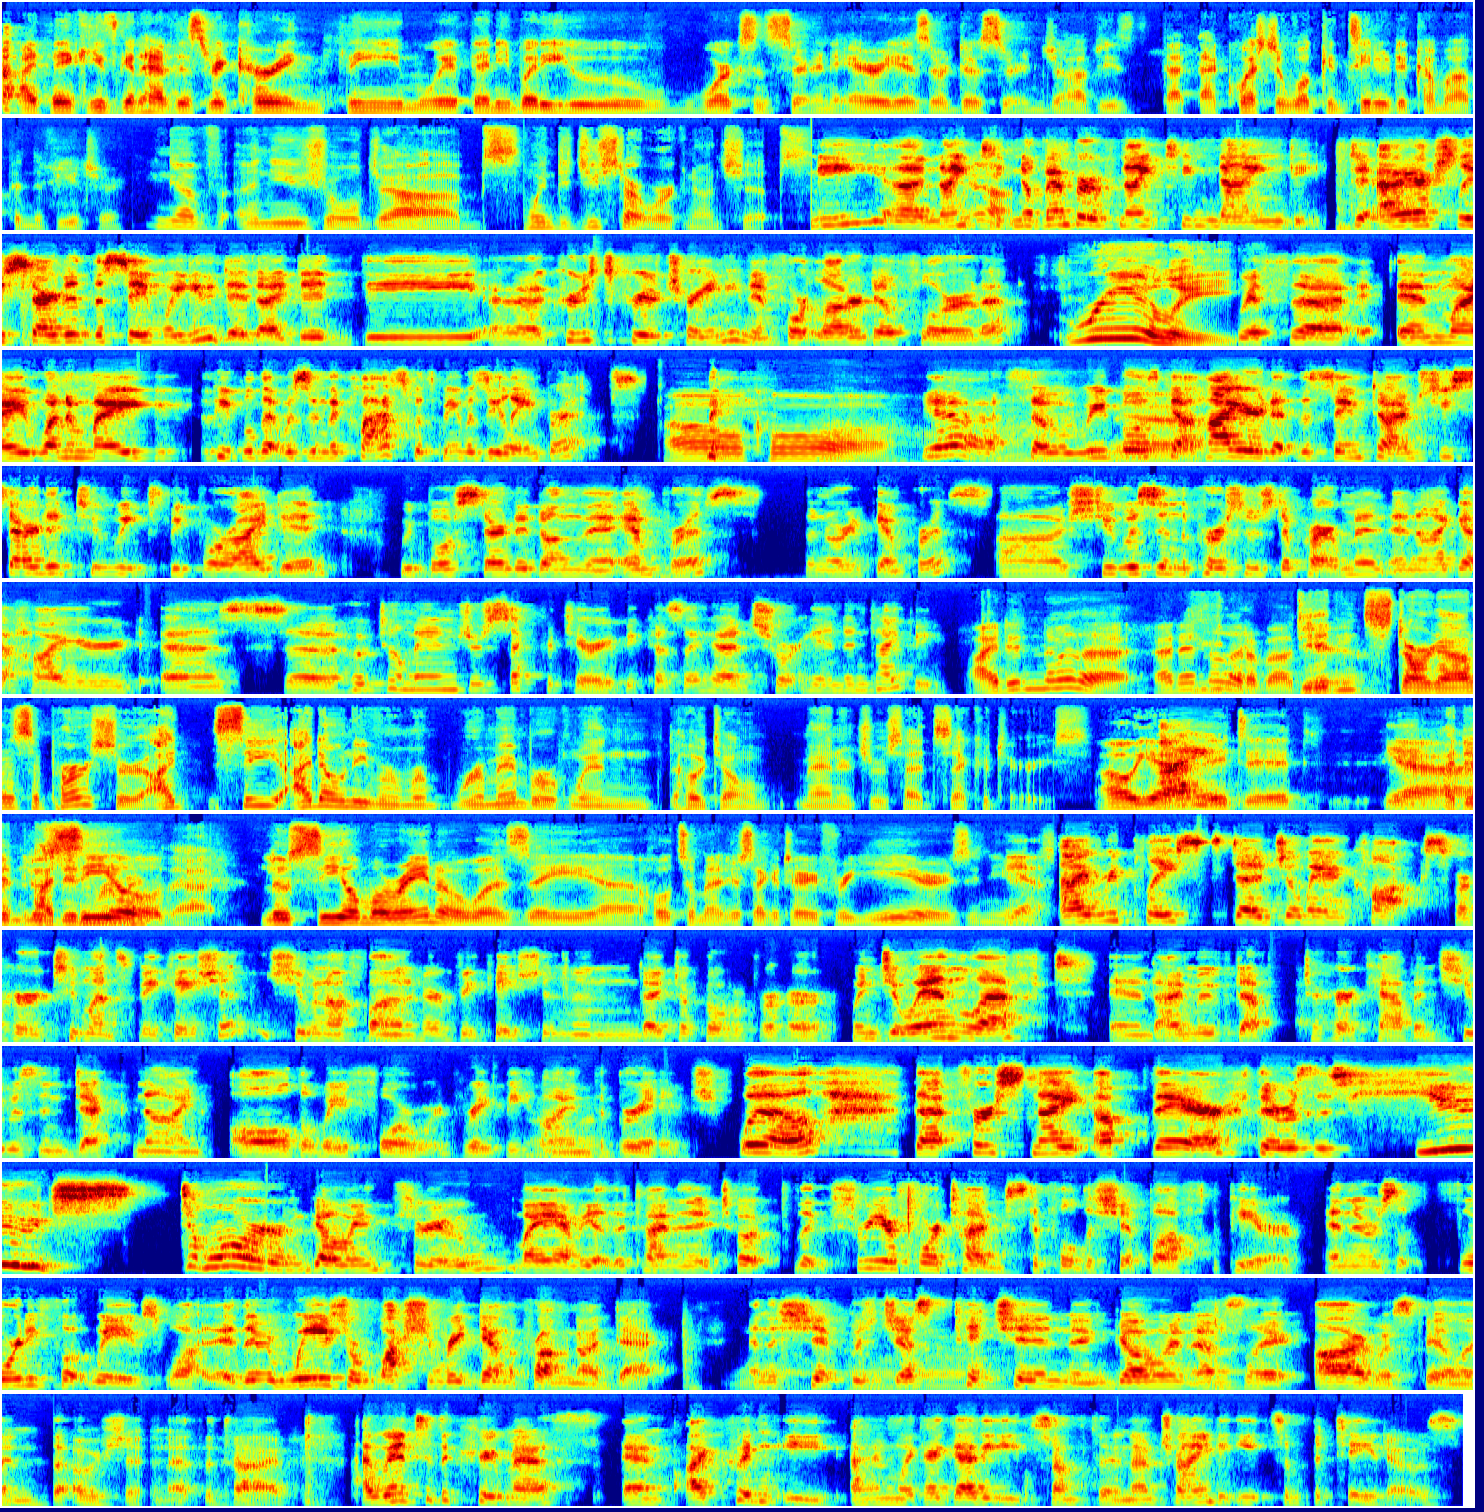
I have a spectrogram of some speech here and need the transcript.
I think he's gonna have this recurring theme with anybody who works in certain areas or does certain jobs. He's, that that question will continue to come up in the future. Speaking of unusual jobs, when did you start working on ships? Me, uh, 19, Yeah. November of 1990. I actually started the same way you did. I did the uh, cruise career training in Fort Lauderdale, Florida, Really? with uh, and my one of my people that was in the class with me was Elaine Brett. Oh, cool. Yeah, so we both Yeah. got hired at the same time. She started two weeks before I did. We both started on the Empress, the Nordic Empress. Uh, she was in the purser's department, and I got hired as uh, hotel manager's secretary because I had shorthand and typing. I didn't know that. I didn't know that about Didn't you. start out as a purser. I see. I don't even re- remember when the hotel managers had secretaries. Oh yeah, I- they did. Yeah. Yeah, I didn't. I didn't remember that. Lucille Moreno was a uh, hotel manager secretary for years and Yeah, years. I replaced uh, Joanne Cox for her two months vacation. She went off on her vacation, and I took over for her. When Joanne left, and I moved up to her cabin, she was in deck nine, all the way forward, right behind wow. the bridge. Well, that first night up there, there was this huge storm going through Miami at the time, and it took like three or four tugs to pull the ship off the pier. And there was like 40 foot waves. wa- Their waves were washing right down the promenade deck and the ship was just pitching and going. I was like, I was feeling the ocean at the time. I went to the crew mess and I couldn't eat. I'm like, I got to eat something. I'm trying to eat some potatoes.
